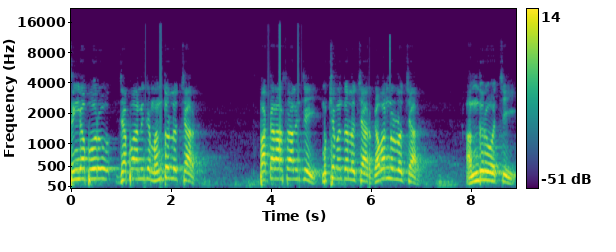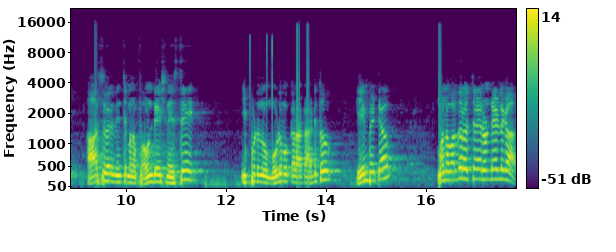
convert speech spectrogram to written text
సింగపూరు జపాన్ నుంచి మంత్రులు వచ్చారు. పక్క రాష్ట్రాల నుంచి ముఖ్యమంత్రులు వచ్చారు గవర్నర్లు వచ్చారు. అందరూ వచ్చి ఆశీర్వదించి మనం ఫౌండేషన్ వేస్తే ఇప్పుడు నువ్వు మూడు ముక్కలాట ఆడుతూ ఏం పెట్టావు? మొన్న వరదలు వచ్చాయి రెండేళ్ళుగా.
